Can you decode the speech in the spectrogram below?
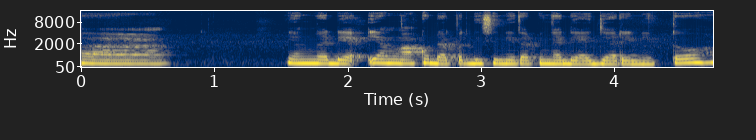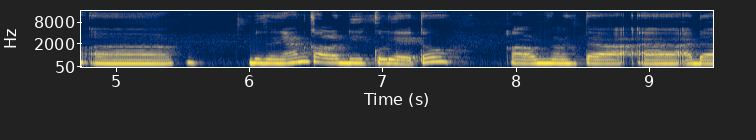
uh, yang nggak dia yang aku dapat di sini tapi nggak diajarin itu uh, biasanya kan kalau di kuliah itu kalau misalnya kita eh, ada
